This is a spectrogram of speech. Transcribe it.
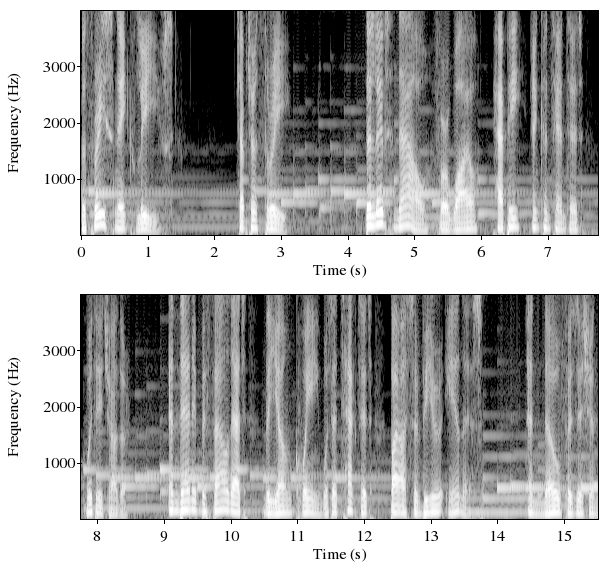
The Three Snake Leaves. Chapter 3 They lived now for a while, happy and contented with each other. And then it befell that the young queen was attacked by a severe illness, and no physician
